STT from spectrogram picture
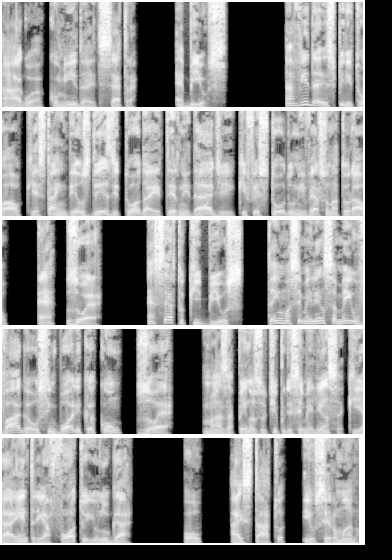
água, comida, etc., é bios. A vida espiritual, que está em Deus desde toda a eternidade e que fez todo o universo natural, é Zoé. É certo que bios tem uma semelhança meio vaga ou simbólica com Zoé, mas apenas o tipo de semelhança que há entre a foto e o lugar, ou a estátua e o ser humano.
